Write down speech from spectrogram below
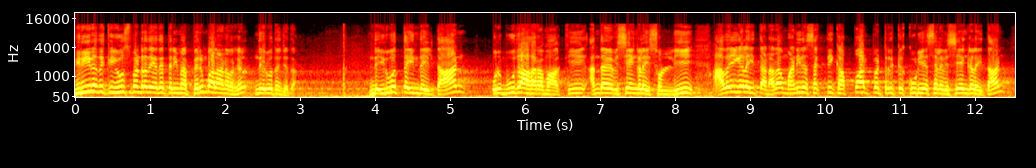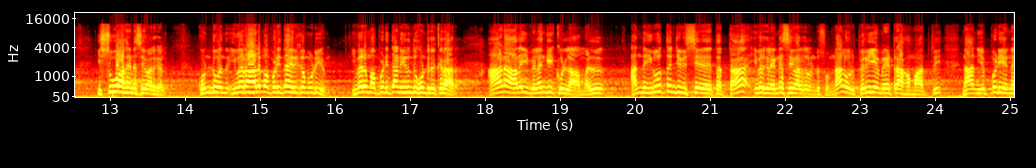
பிரியறதுக்கு யூஸ் பண்ணுறது எதை தெரியுமா? பெரும்பாலானவர்கள் இந்த இருபத்தஞ்சு தான். இந்த இருபத்தைந்தில் தான் ஒரு பூதாகரமாக்கி அந்த விஷயங்களை சொல்லி அவைகளைத்தான் அதாவது மனித சக்திக்கு அப்பாற்பட்டிருக்கக்கூடிய சில விஷயங்களை தான் இசுவாக என்ன செய்வார்கள்? கொண்டு வந்து இவராலும் அப்படித்தான் இருக்க முடியும். இவரும் அப்படித்தான் இருந்து கொண்டிருக்கிறார். ஆனால் அதை விளங்கிக் கொள்ளாமல் அந்த இருபத்தஞ்சு விஷயத்தை தான் இவர்கள் என்ன செய்வார்கள் என்று சொன்னால் ஒரு பெரிய மேற்றாக மாற்றி நான் எப்படி என்ன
